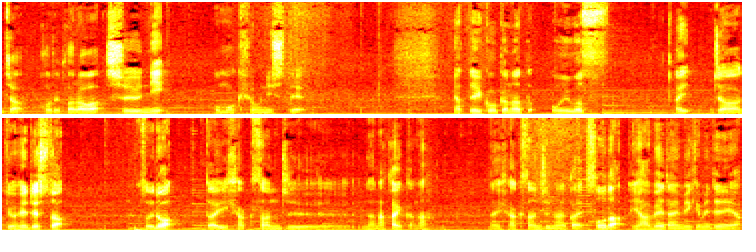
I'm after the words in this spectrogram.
じゃあこれからは週2を目標にしてやっていこうかなと思います。はいじゃあ恭平でした。それでは第137回かな。第137回。そうだやべえ題名決めてねえや。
